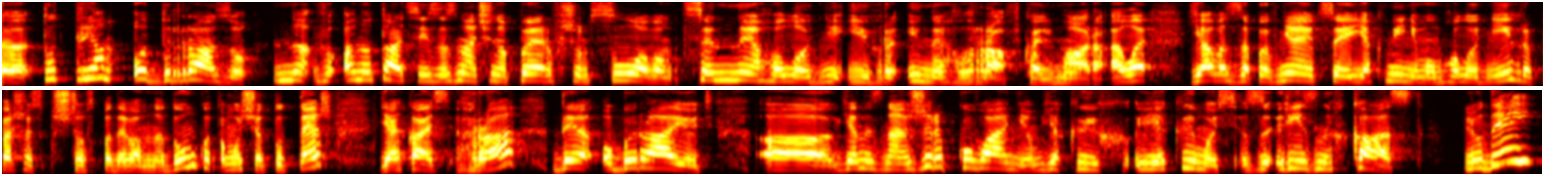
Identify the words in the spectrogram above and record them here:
е, тут прям одразу на в анотації зазначено першим словом. Це не голодні ігри і не гра в кальмара. Але я вас запевняю, це як мінімум голодні ігри. Перше, що спаде вам на думку, тому що тут теж якась гра, де обирають, е, я не знаю, жеребкуванням яких якимось з різних каст людей.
